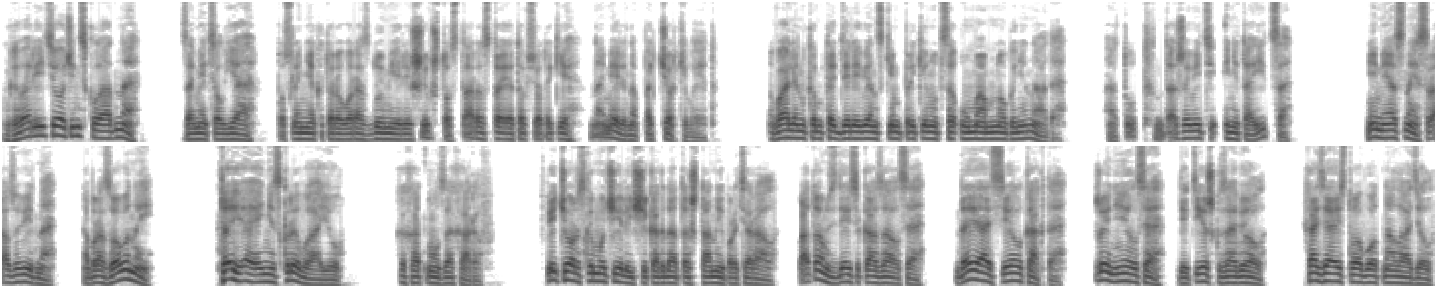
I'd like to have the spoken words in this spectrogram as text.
«Говорите очень складно», — заметил я, после некоторого раздумья решив, что староста это все-таки намеренно подчеркивает. Валенком-то деревенским прикинуться ума много не надо. А тут даже ведь и не таится. Не местный, сразу видно. Образованный? Да я и не скрываю, хохотнул Захаров. В Печорском училище когда-то штаны протирал, потом здесь оказался. Да и осел как-то. Женился, детишек завел, хозяйство вот наладил.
